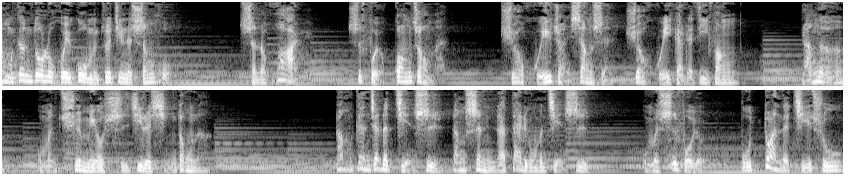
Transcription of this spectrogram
让我们更多的回顾我们最近的生活，神的话语是否有光照我们需要回转向神、需要悔改的地方？然而我们却没有实际的行动呢？让我们更加的检视，让圣灵来带领我们检视，我们是否有不断的结出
